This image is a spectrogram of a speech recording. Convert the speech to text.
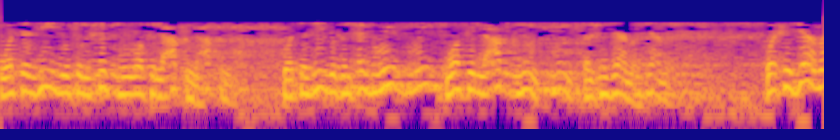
وتزيد في الحفظ وفي العقل وتزيد في الحفظ وفي العقل الحجامة والحجامة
